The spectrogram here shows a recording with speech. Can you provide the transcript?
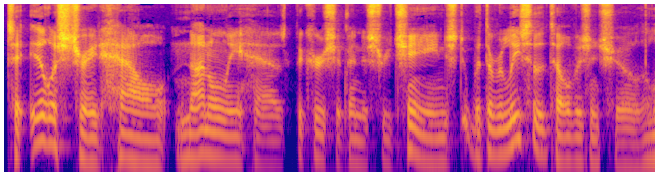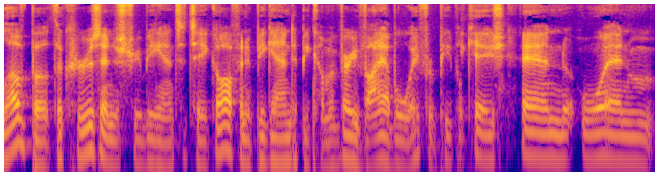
to illustrate how not only has the cruise ship industry changed, with the release of the television show The Love Boat, the cruise industry began to take off and it began to become a very viable way for people to vacation. And when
